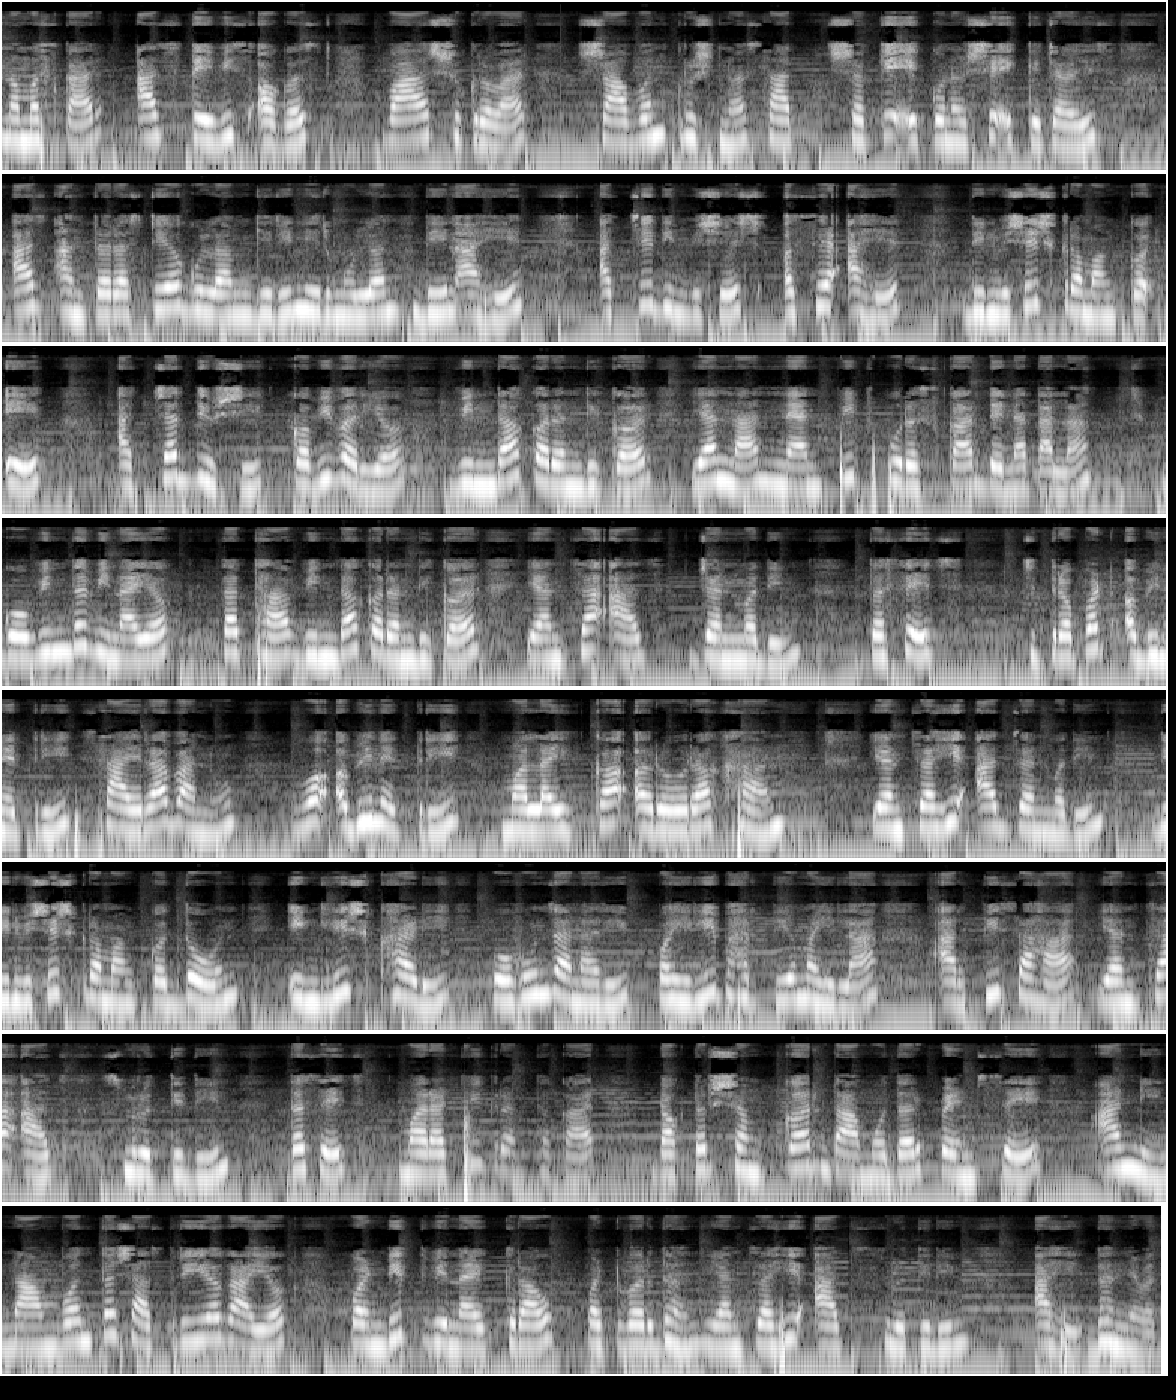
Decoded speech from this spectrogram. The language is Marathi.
नमस्कार आज तेवीस ऑगस्ट वार शुक्रवार श्रावण कृष्ण सात शके एकोणीसशे एक्केचाळीस. आज आंतरराष्ट्रीय गुलामगिरी निर्मूलन दिन आहे. आजचे दिनविशेष असे आहेत. दिनविशेष क्रमांक एक आजच्याच दिवशी कविवर्य विंदा करंदीकर यांना ज्ञानपीठ पुरस्कार देण्यात आला. गोविंद विनायक तथा विंदा करंदीकर यांचा आज जन्मदिन. तसेच चित्रपट अभिनेत्री सायरा बानू व अभिनेत्री मलाइका अरोरा खान यांचाही आज जन्मदिन. दिनविशेष क्रमांक दोन इंग्लिश खाडी पोहून जाणारी पहिली भारतीय महिला आरती सहा यांचा आज स्मृतिदिन. तसेच मराठी ग्रंथकार डॉक्टर शंकर दामोदर पेंडसे आणि नामवंत शास्त्रीय गायक पंडित विनायकराव पटवर्धन यांचाही आज स्मृतिदिन आहे. धन्यवाद.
